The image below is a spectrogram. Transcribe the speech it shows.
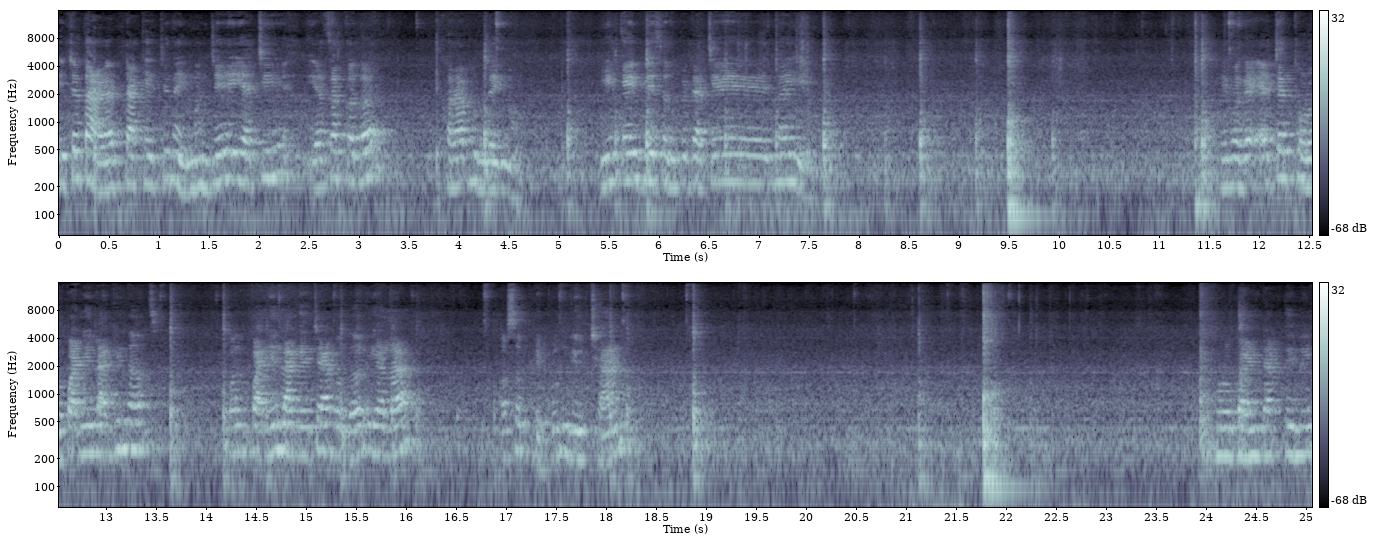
याच्यात हळद टाकायची नाही. म्हणजे याची याचा कलर खराब होऊन जाईल मग. हे काही बेसन पिठाचे नाही आहे हे बघा याच्यात थोडं पाणी लागेनच. पण पाणी लागायच्या अगोदर याला असं फेकून घेऊ छान. थोडं पाणी टाकते मी.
